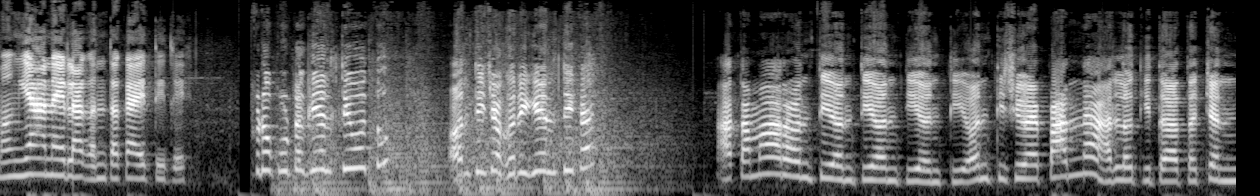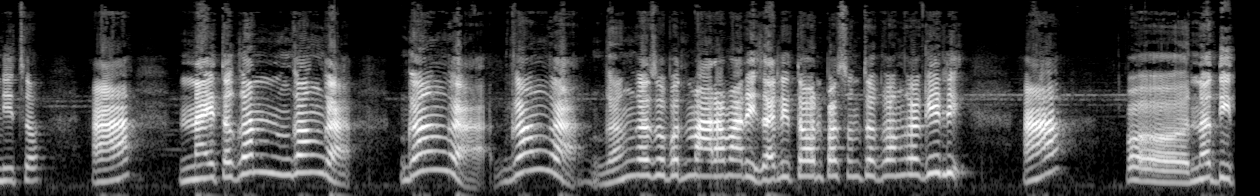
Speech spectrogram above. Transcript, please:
मग या नाही लागन तर काय तिथे इकडं कुठं गेलती हो तू? अंतीच्या घरी गेलती काय आता मार अंती अंती अंती अंती. अंतीशिवाय पान नाही आलं तिथं आता चंदीचं. हा नाही तर गं गंगा. गंगा गंगा. गंगासोबत मारामारी झाली तवनपासून तर गंगा गेली. हा प- नदीत.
